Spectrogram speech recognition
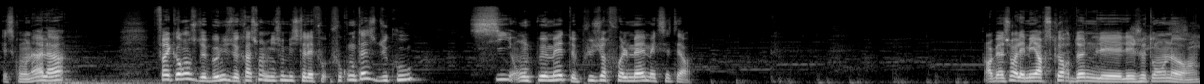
Qu'est-ce qu'on a là? Fréquence de bonus de création de mission pistolet. Faut qu'on teste du coup si on peut mettre plusieurs fois le même, etc. Alors bien sûr, les meilleurs scores donnent les, jetons en or. Hein.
